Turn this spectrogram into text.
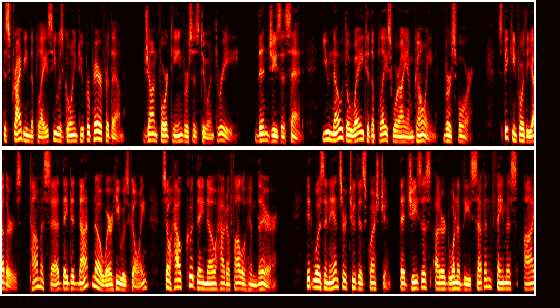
describing the place he was going to prepare for them. John 14 verses 2 and 3. Then Jesus said, You know the way to the place where I am going. Verse 4. Speaking for the others, Thomas said they did not know where he was going, so how could they know how to follow him there? It was in answer to this question that Jesus uttered one of these seven famous I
